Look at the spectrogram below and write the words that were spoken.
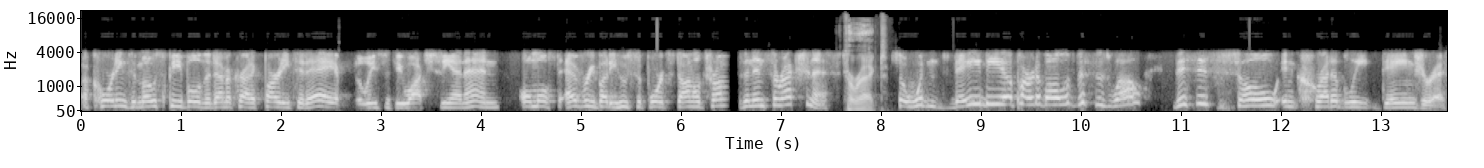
according to most people in the Democratic Party today, at least if you watch CNN, almost everybody who supports Donald Trump is an insurrectionist. Correct. So wouldn't they be a part of all of this as well? This is so incredibly dangerous.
